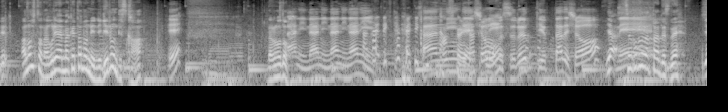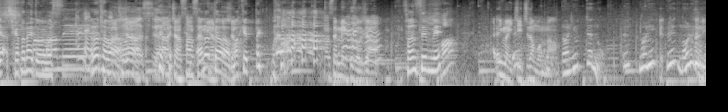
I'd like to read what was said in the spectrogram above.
え、あの人殴り合い負けたのに逃げるんですか？え？なるほど。なになになになに帰ってきた帰ってきた。三人で勝負するって言ったでしょ？いや、ねえ。そういうことだったんですね。いや、仕方ないと思います。あなたは？じゃあそうタラちゃん3あ戦目なたやるかじゃは負けた？あ3戦目いくぞじゃ3 戦目？は？あ今11だもんな。何言ってんの？え何？え何この状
